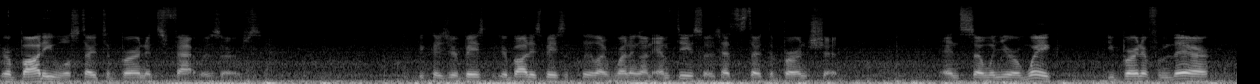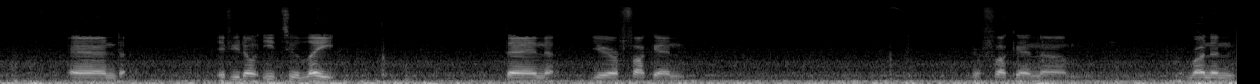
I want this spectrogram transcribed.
your body will start to burn its fat reserves because your base your body's basically like running on empty, so it has to start to burn shit. And so when you're awake, you burn it from there, and if you don't eat too late, then you're fucking you're fucking um, running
